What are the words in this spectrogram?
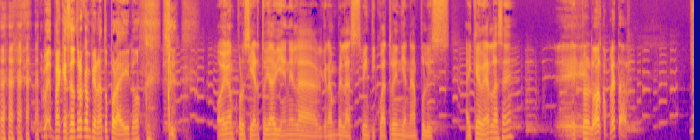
Para que sea otro campeonato por ahí, ¿no? Oigan, por cierto, ya viene la, el gran, las 24 de Indianápolis. Hay que verlas, ¿eh? Eh, pro- todas completas. Sí,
